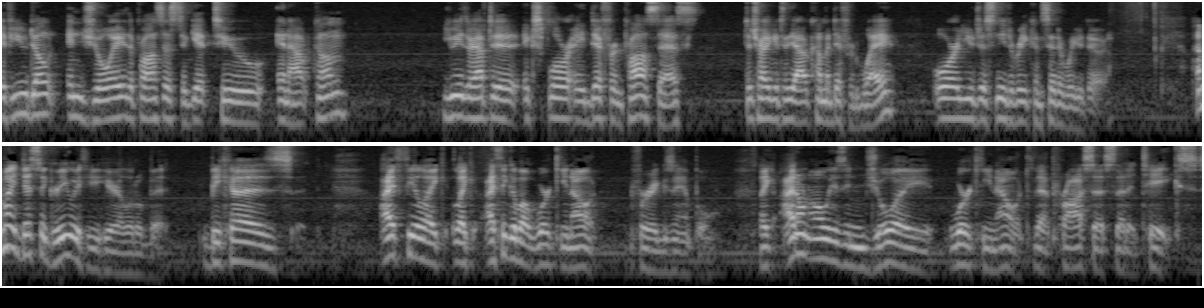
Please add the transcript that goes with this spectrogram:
if you don't enjoy the process to get to an outcome, you either have to explore a different process to try to get to the outcome a different way, or you just need to reconsider what you're doing. I might disagree with you here a little bit because I feel like like I think about working out for example. Like I don't always enjoy working out that process that it takes.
